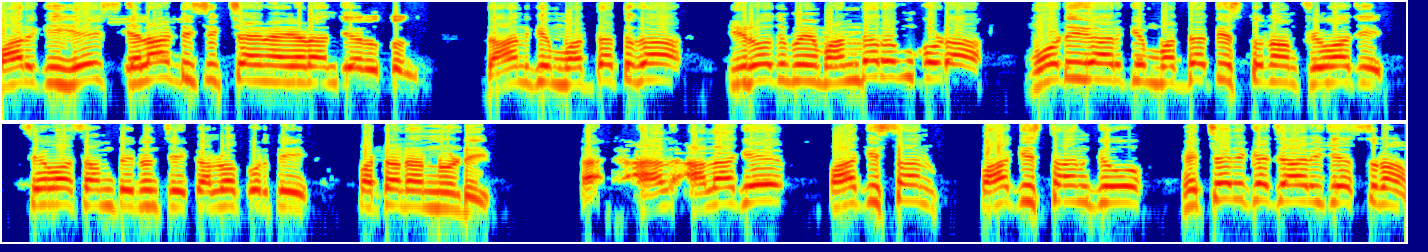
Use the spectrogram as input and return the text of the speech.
వారికి ఏ ఎలాంటి శిక్ష అయినా వేయడం జరుగుతుంది. దానికి మద్దతుగా ఈ రోజు మేమందరం కూడా మోడీ గారికి మద్దతు ఇస్తున్నాం శివాజీ సేవా సమితి నుంచి కల్వకుర్తి పట్టణం నుండి. అలాగే పాకిస్తాన్ పాకిస్తాన్కు హెచ్చరిక జారీ చేస్తున్నాం.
